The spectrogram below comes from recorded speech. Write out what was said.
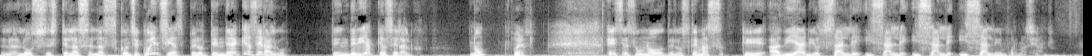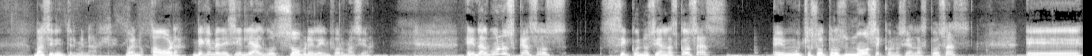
los, este, las, las consecuencias, pero tendría que hacer algo, tendría que hacer algo, ¿no? Bueno, ese es uno de los temas que a diario sale y sale y sale y sale información. Va a ser interminable. Bueno, ahora, déjeme decirle algo sobre la información. En algunos casos se conocían las cosas, en muchos otros no se conocían las cosas. Eh,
